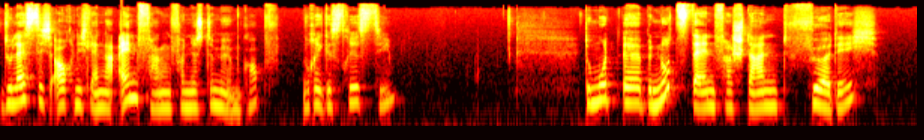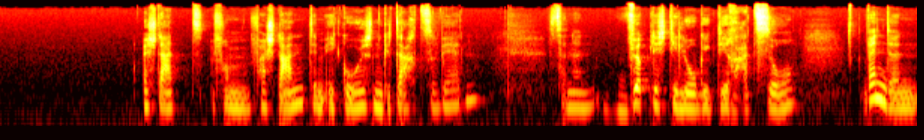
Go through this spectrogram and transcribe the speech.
Du lässt dich auch nicht länger einfangen von der Stimme im Kopf. Du registrierst sie. Du äh, benutzt deinen Verstand für dich, statt vom Verstand, dem Egoischen gedacht zu werden, sondern wirklich die Logik, die Ratio. Wenn denn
